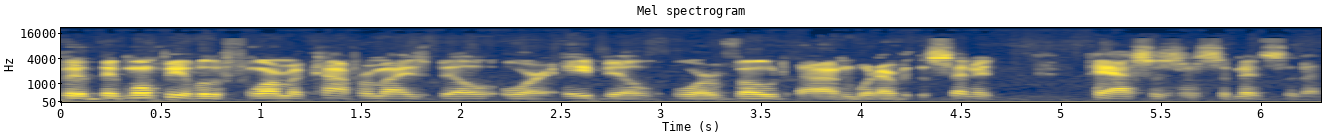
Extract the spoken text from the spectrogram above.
They, they won't be able to form a compromise bill or a bill or vote on whatever the Senate passes and submits to them.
